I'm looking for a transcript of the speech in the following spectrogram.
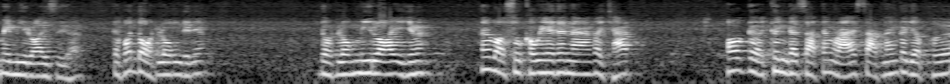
ไม่มีรอยเสือ แต่พอโดดลงเดี๋ยวนี้โดดลงมีรอยใช่ไหมถ้าบอกสุขเวทนาก็ชัดพอเกิดขึ้นกับสัตว์ทั้งหลายสัตว์นั้นก็จะเพ้อ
